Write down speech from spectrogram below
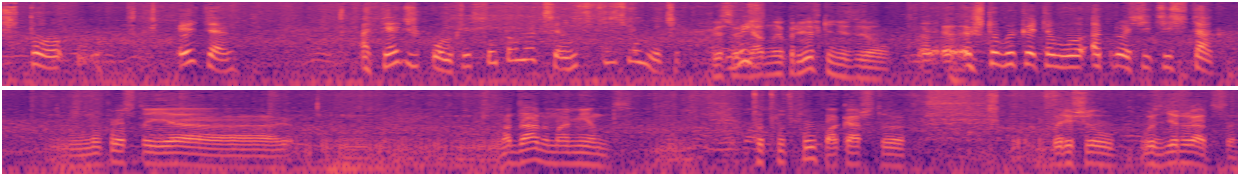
что это, опять же, комплекс неполноценности, извините. Если Вы- ни одной прививки не сделал, э, что вы к этому относитесь так? ну просто я на данный момент тут вот фу пока что решил воздержаться.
